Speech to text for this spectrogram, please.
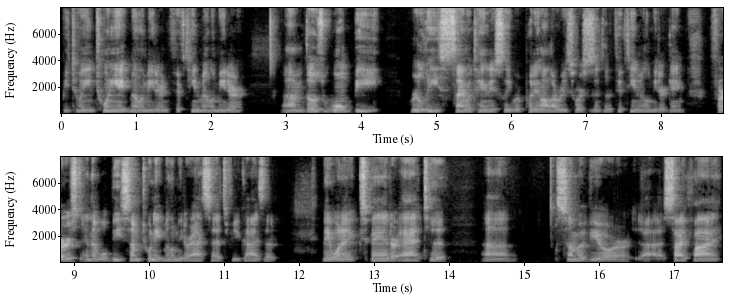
between 28 millimeter and 15 millimeter. Um, those won't be released simultaneously. We're putting all our resources into the 15 millimeter game first, and then will be some 28 millimeter assets for you guys that may want to expand or add to uh, some of your uh, sci-fi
